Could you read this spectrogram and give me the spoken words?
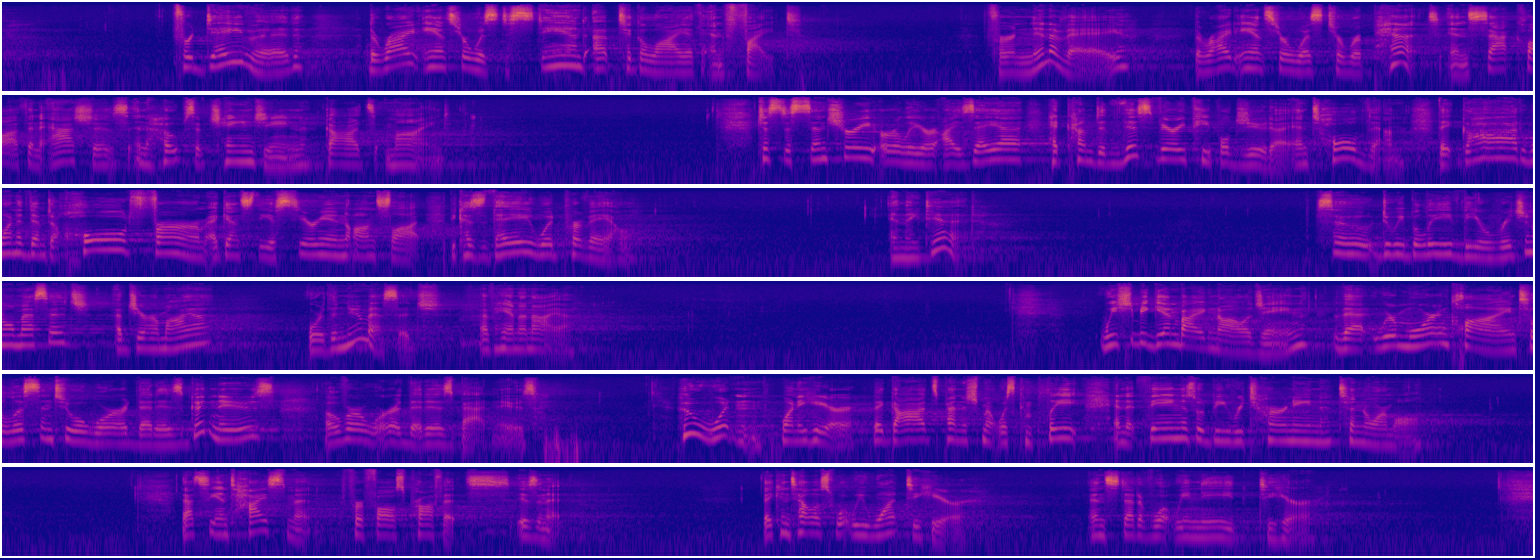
For David, the right answer was to stand up to Goliath and fight. For Nineveh, the right answer was to repent in sackcloth and ashes in hopes of changing God's mind. Just a century earlier, Isaiah had come to this very people, Judah, and told them that God wanted them to hold firm against the Assyrian onslaught because they would prevail. And they did. So, do we believe the original message of Jeremiah or the new message of Hananiah? We should begin by acknowledging that we're more inclined to listen to a word that is good news over a word that is bad news. Who wouldn't want to hear that God's punishment was complete and that things would be returning to normal? That's the enticement for false prophets, isn't it? They can tell us what we want to hear instead of what we need to hear.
